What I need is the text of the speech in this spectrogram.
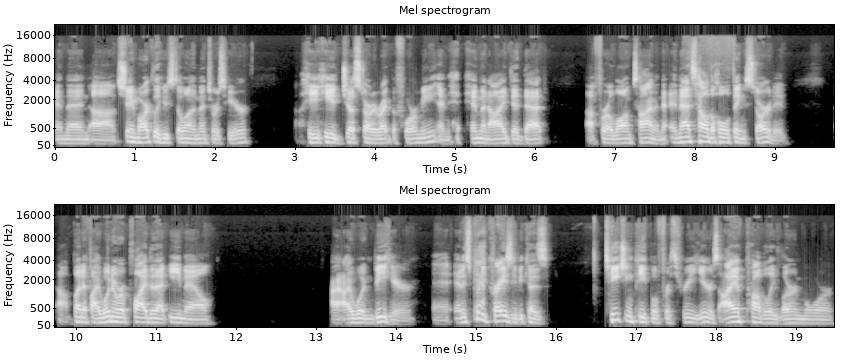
And then uh, Shane Markley, who's still one of the mentors here, he he had just started right before me, and him and I did that uh, for a long time, and and that's how the whole thing started. Uh, but if I wouldn't have replied to that email, I, I wouldn't be here and it's pretty yeah. crazy because teaching people for three years, I have probably learned more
